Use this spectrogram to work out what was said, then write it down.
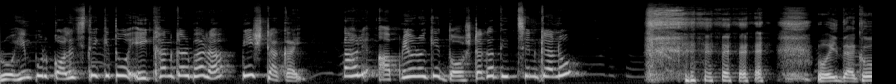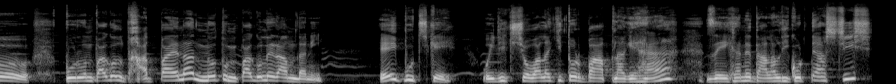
রহিমপুর কলেজ থেকে তো এইখানকার ভাড়া বিশ টাকাই তাহলে আপনি ওনাকে দশ টাকা দিচ্ছেন কেন? ওই দেখো, পুরন পাগল ভাত পায় না, নতুন পাগলের আমদানি। এই পুচকে, ওই রিক্সাওয়ালা কি তোর বাপ লাগে হ্যাঁ? যে এখানে দালালি করতে আসছিস?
